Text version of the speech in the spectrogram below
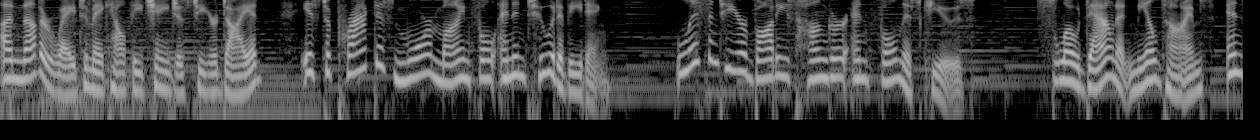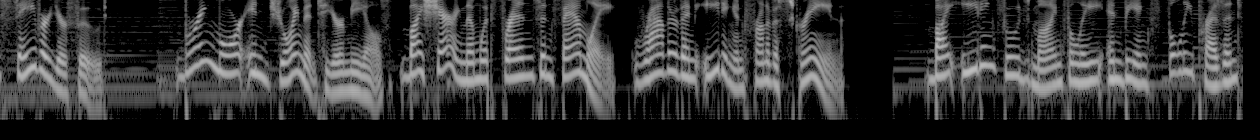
Another way to make healthy changes to your diet is to practice more mindful and intuitive eating. Listen to your body's hunger and fullness cues. Slow down at meal times and savor your food. Bring more enjoyment to your meals by sharing them with friends and family rather than eating in front of a screen. By eating foods mindfully and being fully present,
